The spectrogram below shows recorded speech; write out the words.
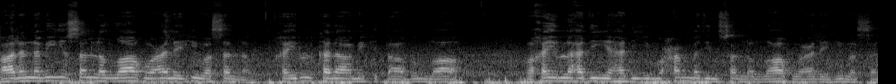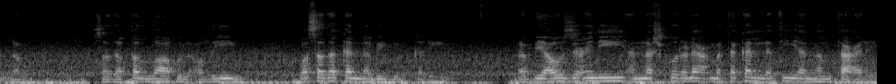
قال النبي صلى الله عليه وسلم خير الكلام كتاب الله. وخير الهدي هدي محمد صلى الله عليه وسلم صدق الله العظيم وصدق النبي الكريم ربي أوزعني أن نشكر نعمتك التي أنمت علي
